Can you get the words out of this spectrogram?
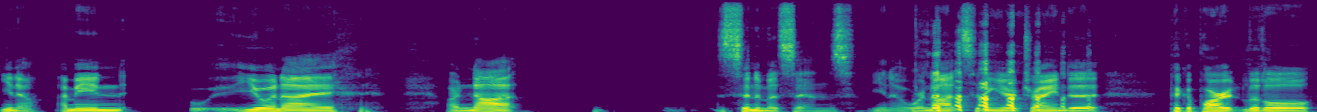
you know i mean you and i are not CinemaSins you know we're not sitting here trying to pick apart little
